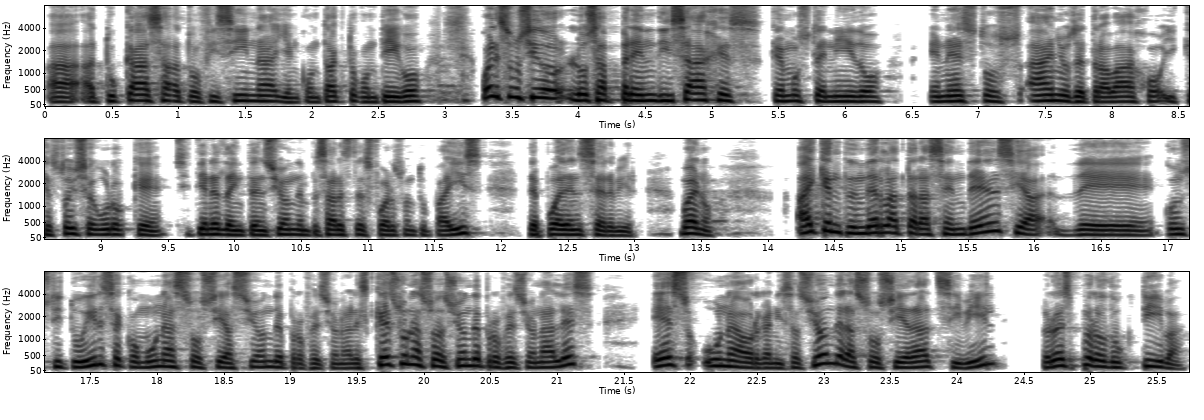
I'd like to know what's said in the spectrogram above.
a, a tu casa, a tu oficina y en contacto contigo. ¿Cuáles han sido los aprendizajes que hemos tenido? En estos años de trabajo y que estoy seguro que si tienes la intención de empezar este esfuerzo en tu país, te pueden servir. Bueno, hay que entender la trascendencia de constituirse como una asociación de profesionales. ¿Qué es una asociación de profesionales? Es una organización de la sociedad civil, pero es productiva.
